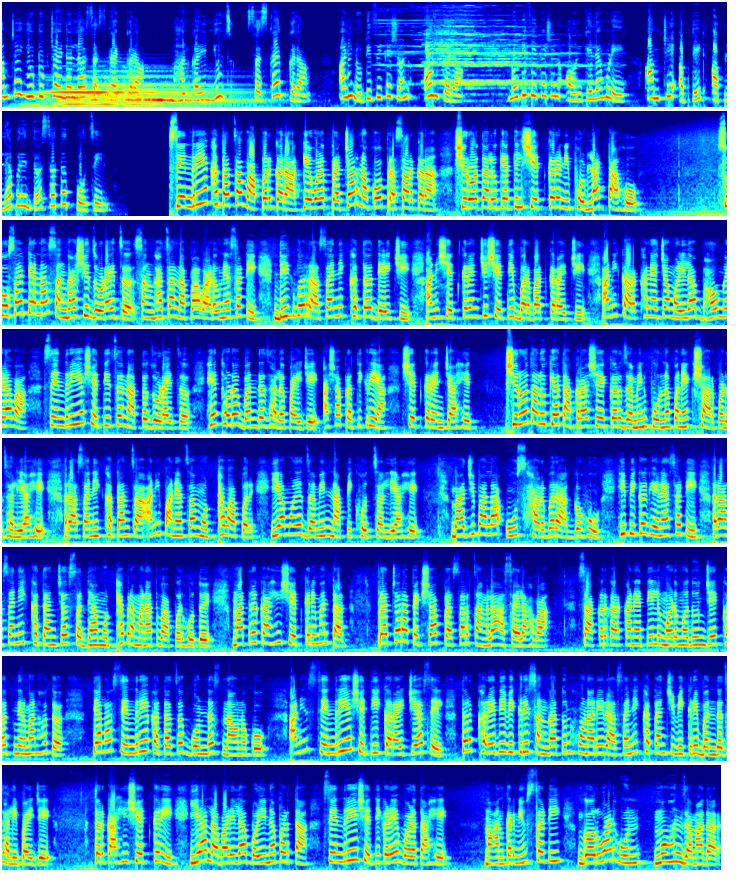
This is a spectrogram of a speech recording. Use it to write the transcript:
आमच्या यूट्यूब चॅनलला सबस्क्राईब करा. महानकारी न्यूज सबस्क्राईब करा आणि नोटिफिकेशन ऑन करा. नोटिफिकेशन ऑन केल्यामुळे आमचे अपडेट आपल्यापर्यंत सतत पोहोचेल. सेंद्रिय खताचा वापर करा. केवळ प्रचार नको प्रसार करा. शिरोळ तालुक्यातील शेतकऱ्यांनी फोडला टाहो. सोसायट्यांना संघाशी जोडायचं संघाचा नफा वाढवण्यासाठी ढीगभर रासायनिक खतं द्यायची आणि शेतकऱ्यांची शेती बर्बाद करायची आणि कारखान्याच्या मळीला भाव मिळावा सेंद्रिय शेतीचं नातं जोडायचं हे थोडं बंद झालं पाहिजे अशा प्रतिक्रिया शेतकऱ्यांच्या आहेत. शिरोळ तालुक्यात अकराशे एकर जमीन पूर्णपणे क्षारपड झाली आहे. रासायनिक खतांचा आणि पाण्याचा मोठा वापर यामुळे जमीन नापीक होत चालली आहे. भाजीपाला ऊस हरभरा गहू ही पिकं घेण्यासाठी रासायनिक खतांचा सध्या मोठ्या प्रमाणात वापर होतोय. मात्र काही शेतकरी म्हणतात प्रचारापेक्षा प्रसार चांगला असायला हवा. साखर कारखान्यातील मडमधून जे खत निर्माण होतं त्याला सेंद्रिय खताचं गोंडस नाव नको. आणि सेंद्रिय शेती करायची असेल तर खरेदी विक्री संघातून होणारी रासायनिक खतांची विक्री बंद झाली पाहिजे. तर काही शेतकरी या लबाडीला बळी न पडता सेंद्रिय शेतीकडे वळत आहे. महानकर न्यूजसाठी गौरवाडहून मोहन जमादार.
